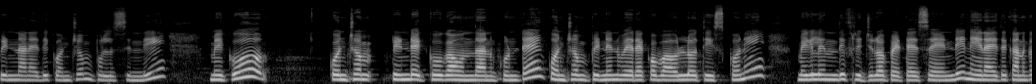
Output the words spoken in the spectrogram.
పిండి అనేది కొంచెం పులిసింది. మీకు కొంచెం పిండి ఎక్కువగా ఉందనుకుంటే కొంచెం పిండిని వేరొక బౌల్లో తీసుకొని మిగిలింది ఫ్రిడ్జ్లో పెట్టేసేయండి. నేనైతే కనుక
